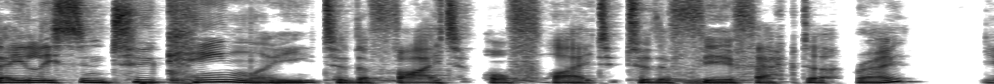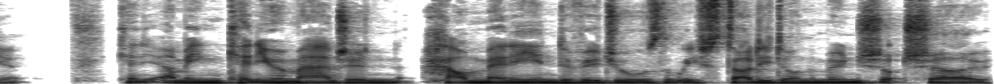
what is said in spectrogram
they listen too keenly to the fight or flight, to the fear factor, right? Yeah. Can you, I mean, can you imagine how many individuals that we've studied on the Moonshot Show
